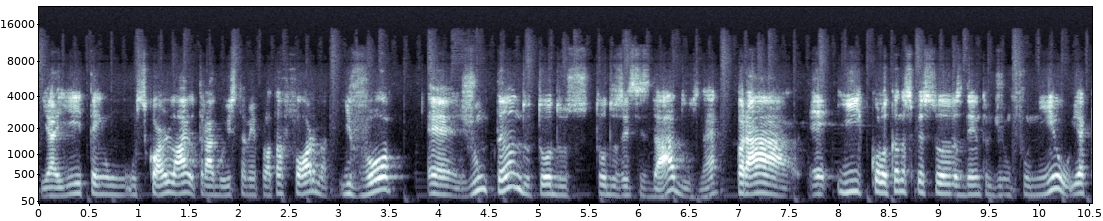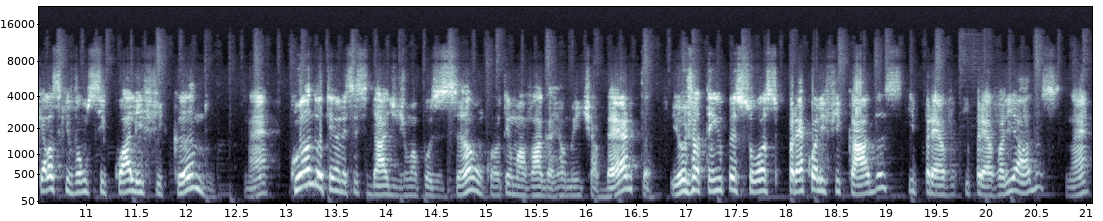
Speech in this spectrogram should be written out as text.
e aí tem um score lá, eu trago isso também plataforma e vou é, juntando todos, todos esses dados, né, para é, ir colocando as pessoas dentro de um funil e aquelas que vão se qualificando, né, quando eu tenho a necessidade de uma posição, quando eu tenho uma vaga realmente aberta, eu já tenho pessoas pré-qualificadas e pré-avaliadas, né?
